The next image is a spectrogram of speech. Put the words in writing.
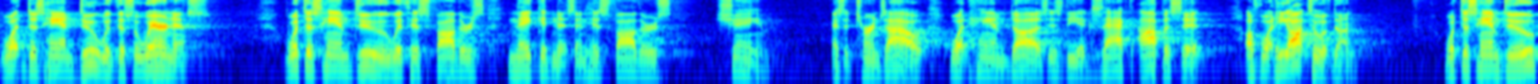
what does Ham do with this awareness? What does Ham do with his father's nakedness and his father's shame? As it turns out, what Ham does is the exact opposite of what he ought to have done. What does Ham do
